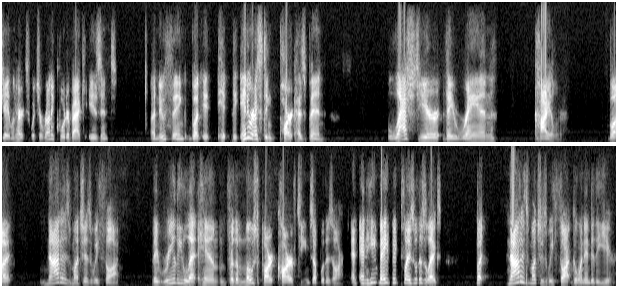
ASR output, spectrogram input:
Jalen Hurts, which a running quarterback isn't a new thing. But it, it the interesting part has been last year they ran Kyler, but not as much as we thought. They really let him, for the most part, carve teams up with his arm. And and he made big plays with his legs, but not as much as we thought going into the year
